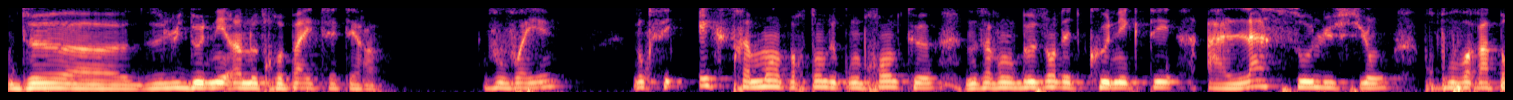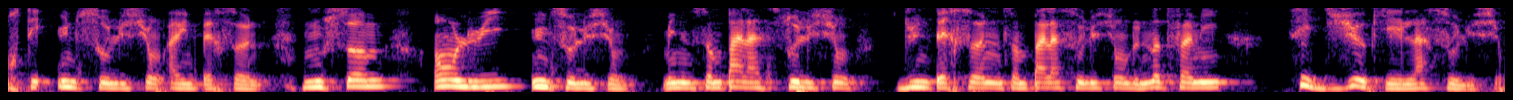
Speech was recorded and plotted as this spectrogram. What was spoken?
de, euh, de lui donner un autre repas, etc. Vous voyez? Donc c'est extrêmement important de comprendre que nous avons besoin d'être connectés à la solution pour pouvoir apporter une solution à une personne. Nous sommes en lui une solution, mais nous ne sommes pas la solution d'une personne, nous ne sommes pas la solution de notre famille, c'est Dieu qui est la solution.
